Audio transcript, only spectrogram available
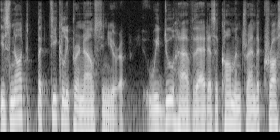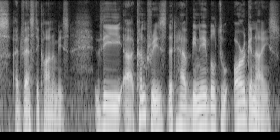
is not particularly pronounced in Europe we do have that as a common trend across advanced economies. The uh, countries that have been able to organize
